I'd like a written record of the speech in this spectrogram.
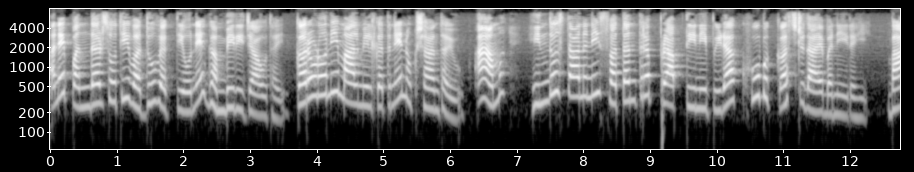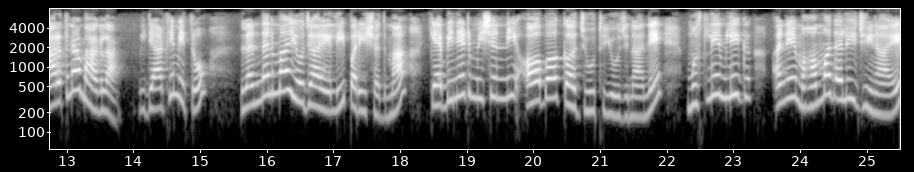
અને પંદરસો થી વધુ વ્યક્તિઓને ગંભીર ઇજાઓ થઈ. કરોડોની માલ મિલકતને નુકસાન થયું. આમ, હિન્દુસ્તાનની સ્વતંત્ર પ્રાપ્તિની પીડા ખૂબ કષ્ટદાય બની રહી. ભારતના ભાગલા. વિદ્યાર્થી મિત્રો લંડનમાં યોજાયેલી પરિષદમાં કેબિનેટ મિશનની અબક જૂથ યોજનાને મુસ્લિમ લીગ અને મોહમ્મદ અલી ઝીણાએ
